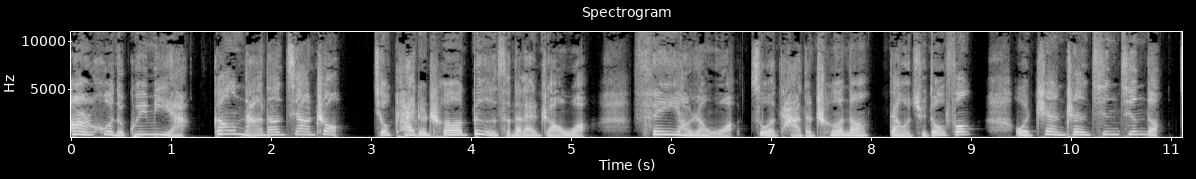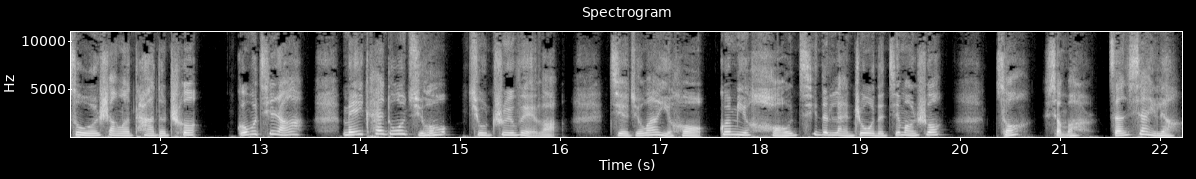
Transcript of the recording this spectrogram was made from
二货的闺蜜啊，刚拿到驾照，就开着车嘚瑟的来找我，非要让我坐她的车呢，带我去兜风。我战战兢兢的坐上了她的车，果不其然啊，没开多久就追尾了。解决完以后，闺蜜豪气的揽着我的肩膀说：“走，小妹儿，咱下一辆。”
